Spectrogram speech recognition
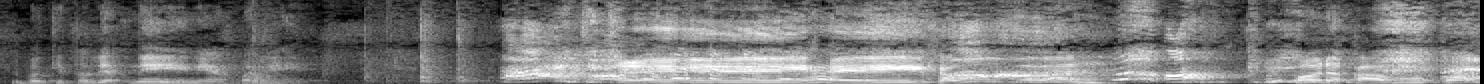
Coba kita lihat nih ini apa nih Hei, hei, kamu kan? Kok ada kamu kok?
